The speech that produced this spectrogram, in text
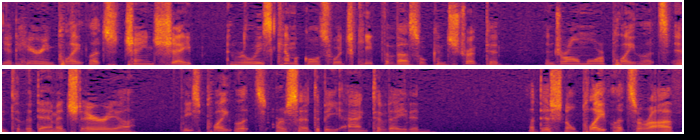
The adhering platelets change shape and release chemicals which keep the vessel constricted and draw more platelets into the damaged area. These platelets are said to be activated. Additional platelets arrive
